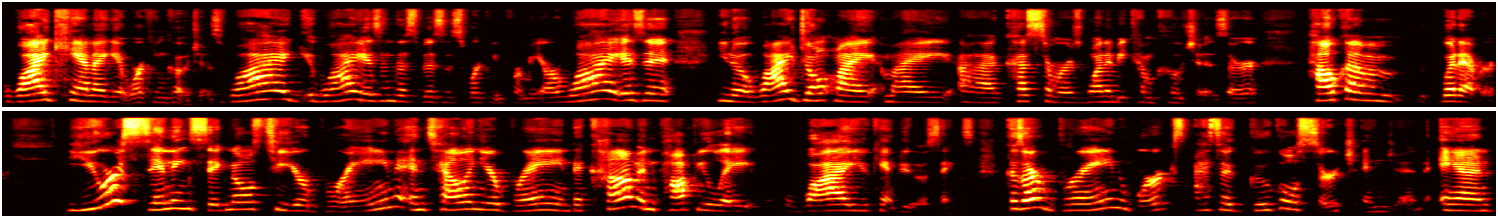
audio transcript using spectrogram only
why can't i get working coaches? Why why isn't this business working for me? Or why isn't you know why don't my my uh, customers want to become coaches? Or how come whatever. You are sending signals to your brain and telling your brain to come and populate why you can't do those things. Because our brain works as a google search engine and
